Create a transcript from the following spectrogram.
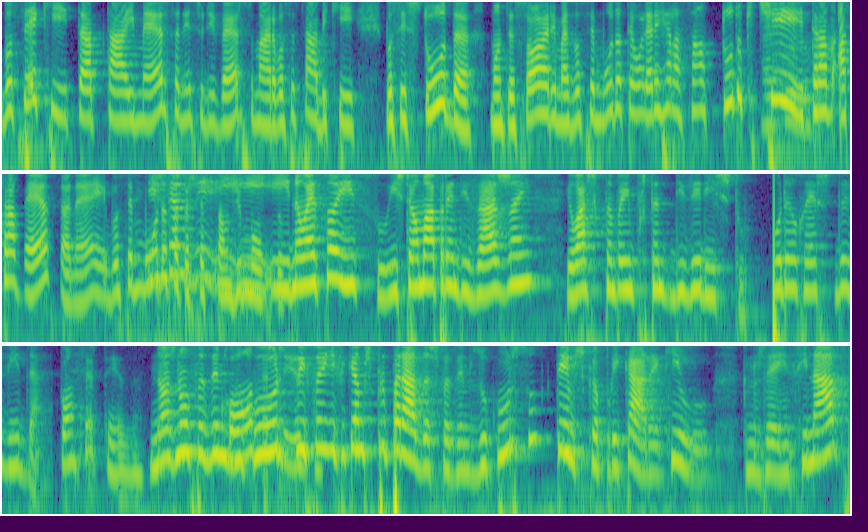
você que está tá imersa nesse universo, Mara, você sabe que você estuda Montessori, mas você muda teu olhar em relação a tudo que te é tudo. atravessa, né? Você muda a tua percepção e, de mundo. E, e não é só isso. Isto é uma aprendizagem. Eu acho que também é importante dizer isto para o resto da vida. Com certeza. Nós não fazemos Com o curso e, e, ficamos preparadas. Fazemos o curso, temos que aplicar aquilo que nos é ensinado,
